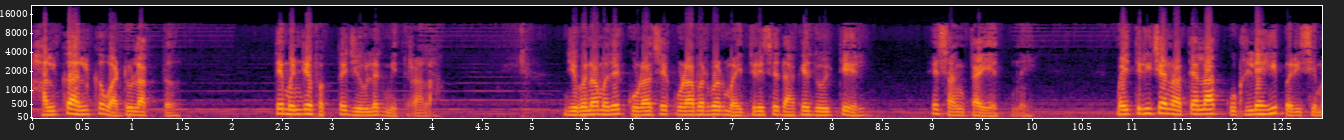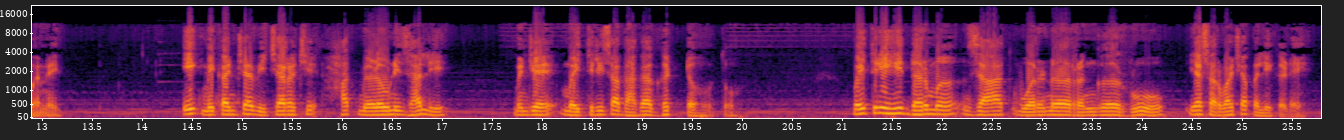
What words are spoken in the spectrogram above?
हलकं हलकं वाटू लागतं. ते म्हणजे फक्त जिवलग मित्राला. जीवनामध्ये कुणाचे कुणाबरोबर मैत्रीचे धागे जुळतील हे सांगता येत नाही. मैत्रीच्या नात्याला कुठल्याही परिसीमा नाहीत. एकमेकांच्या विचाराची हात मिळवणी झाली म्हणजे मैत्रीचा धागा घट्ट होतो. मैत्री ही धर्म जात वर्ण रंग रूप या सर्वाच्या पलीकडे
